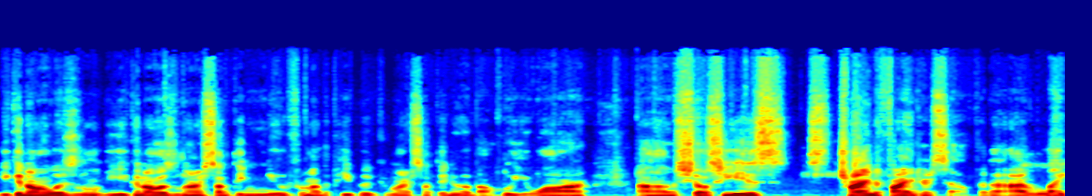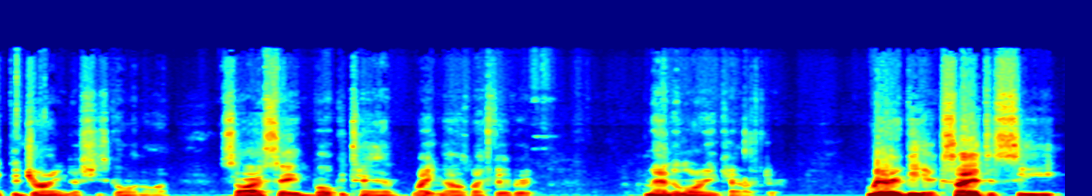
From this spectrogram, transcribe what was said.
you can always you can always learn something new from other people. You can learn something new about who you are. Uh, so she is trying to find herself and I, I, like the journey that she's going on. So i say bo-katan right now is my favorite mandalorian character. Mary b excited to see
